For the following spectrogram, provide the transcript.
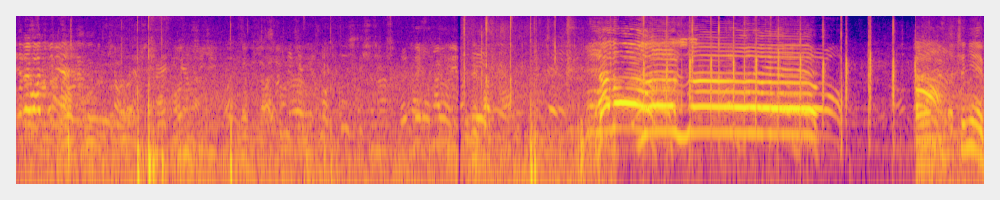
Nie daj ładnie, nie! Znaczy nie,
